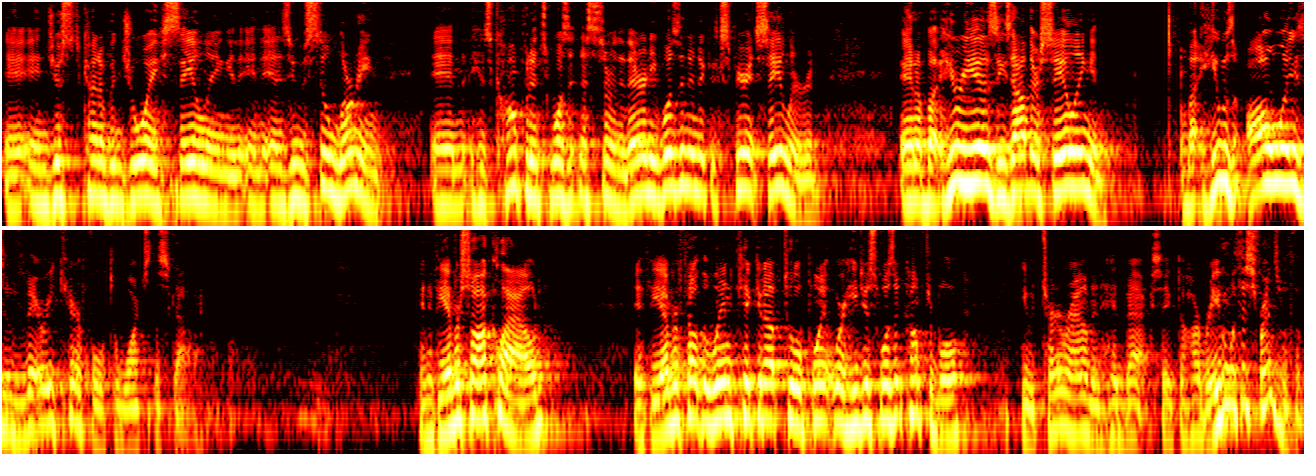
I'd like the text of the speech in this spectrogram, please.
and just kind of enjoy sailing. And, and as he was still learning, and his confidence wasn't necessarily there, and he wasn't an experienced sailor. And, and uh, but here he is, he's out there sailing, and but he was always very careful to watch the sky. And if he ever saw a cloud, if he ever felt the wind kicking up to a point where he just wasn't comfortable, he would turn around and head back safe to harbor, even with his friends with him.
